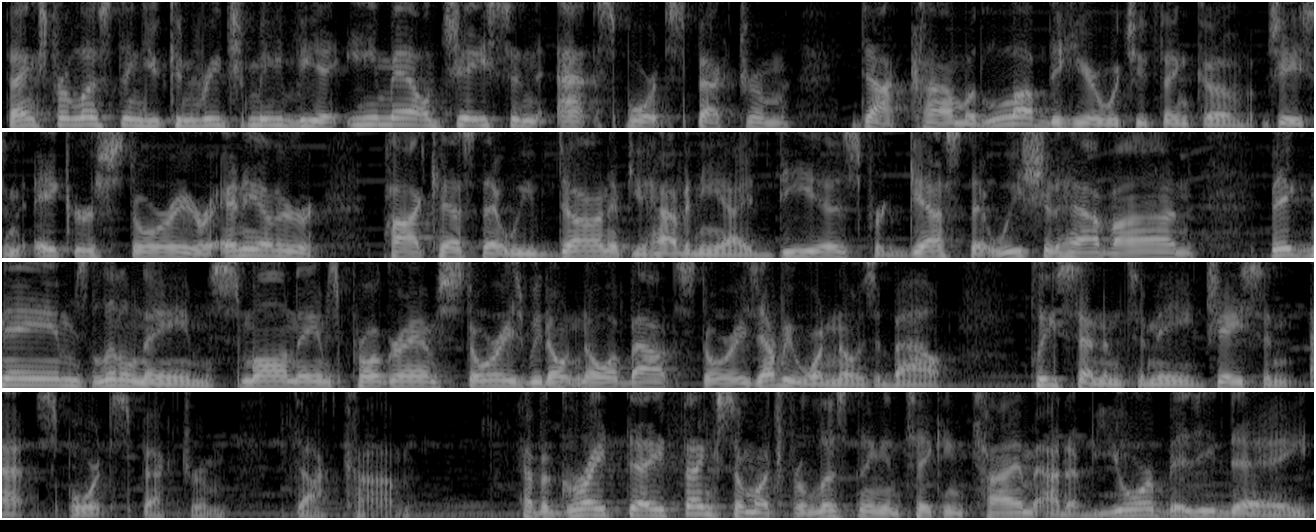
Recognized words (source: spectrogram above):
Thanks for listening. You can reach me via email, jason at sportspectrum.com. Would love to hear what you think of Jason Eaker's story or any other podcast that we've done. If you have any ideas for guests that we should have on, Big names, little names, small names, programs, stories we don't know about, stories everyone knows about. Please send them to me, jason at sportspectrum.com. Have a great day. Thanks so much for listening and taking time out of your busy day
